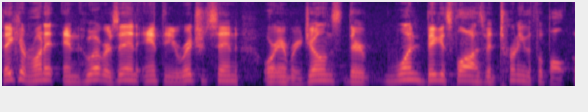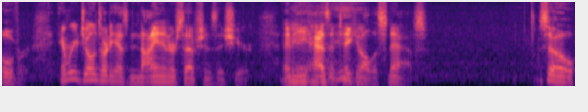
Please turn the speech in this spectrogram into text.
They can run it, and whoever's in, Anthony Richardson or Emory Jones, their one biggest flaw has been turning the football over. Emory Jones already has nine interceptions this year, and he hasn't taken all the snaps. So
